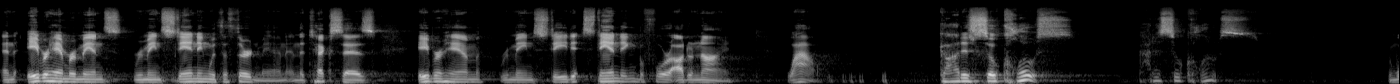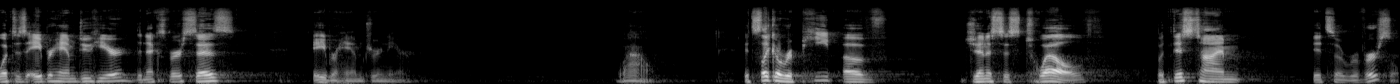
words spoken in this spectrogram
and Abraham remains, remains standing with the third man, and the text says, Abraham remains stayed, standing before Adonai. Wow. God is so close. God is so close. And what does Abraham do here? The next verse says, Abraham drew near. Wow. It's like a repeat of Genesis 12, but this time it's a reversal.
